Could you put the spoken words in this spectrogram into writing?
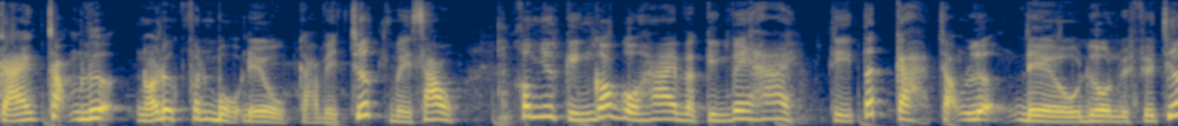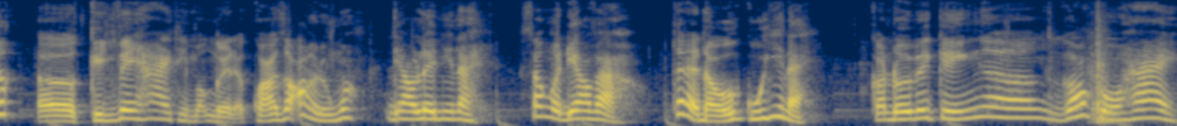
cái trọng lượng nó được phân bổ đều cả về trước về sau. Không như kính Goggle 2 và kính V2 thì tất cả trọng lượng đều dồn về phía trước. Ờ, kính V2 thì mọi người đã quá rõ rồi đúng không? Đeo lên như này, xong rồi đeo vào. tất là đầu cúi như này. Còn đối với kính uh, Goggle 2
